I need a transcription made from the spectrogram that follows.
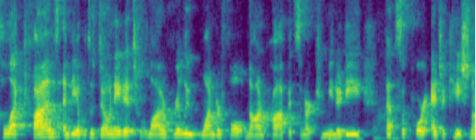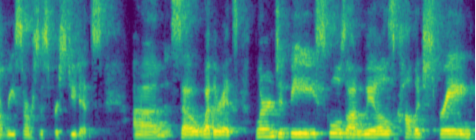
collect funds and be able to donate it to a lot of really wonderful nonprofits in our community that support educational resources for students. Um, so whether it's Learn to Be, Schools on Wheels, College Spring,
